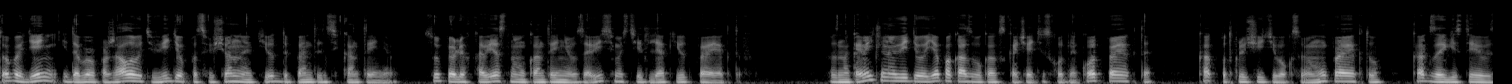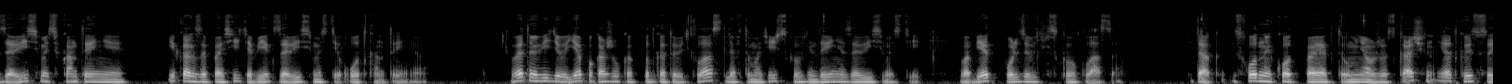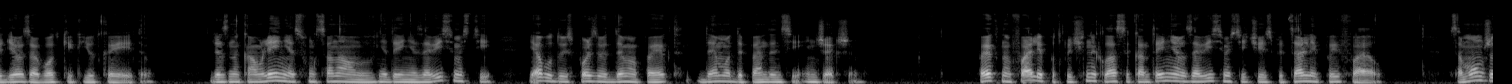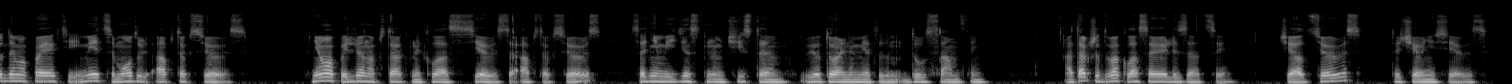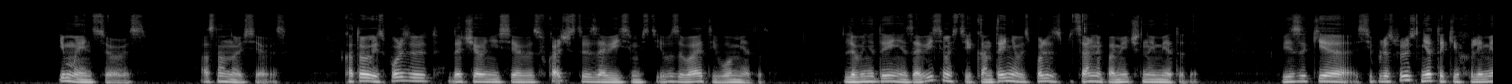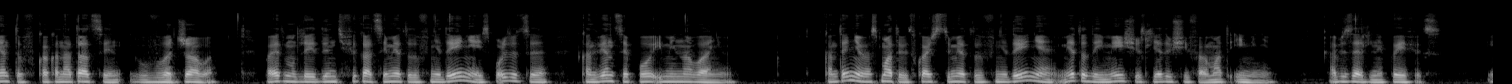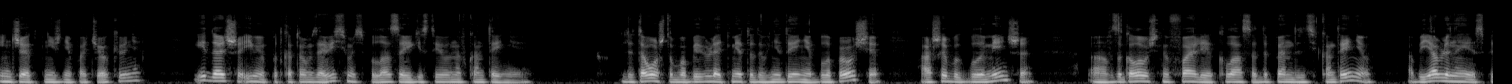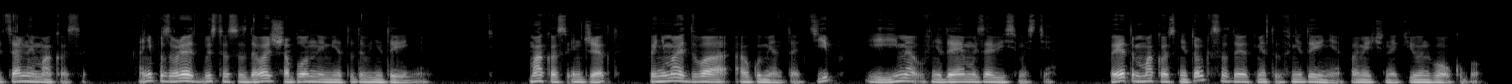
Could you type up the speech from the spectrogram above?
Добрый день и добро пожаловать в видео, посвященное Qt Dependency Container, супер легковесному контейнеру зависимостей для Qt проектов. В ознакомительном видео я показывал, как скачать исходный код проекта, как подключить его к своему проекту, как зарегистрировать зависимость в контейнере и как запросить объект зависимости от контейнера. В этом видео я покажу, как подготовить класс для автоматического внедрения зависимостей в объект пользовательского класса. Итак, исходный код проекта у меня уже скачан и открыт в среде разработки Qt Creator. Для ознакомления с функционалом внедрения зависимостей я буду использовать демо-проект Demo Dependency Injection. В проектном файле подключены классы контейнера зависимости через специальный префайл. В самом же демо-проекте имеется модуль Abstract Service. В нем определен абстрактный класс сервиса Abstract Service с одним единственным чисто виртуальным методом doSomething – а также два класса реализации – Child Service, дочерний сервис, и Main Service, основной сервис, который использует дочерний сервис в качестве зависимости и вызывает его метод. Для внедрения зависимостей контейнер использует специально помеченные методы. В языке C++ нет таких элементов, как аннотации в Java, поэтому для идентификации методов внедрения используется конвенция по именованию – Контейнер рассматривает в качестве методов внедрения методы, имеющие следующий формат имени. Обязательный префикс inject нижнее подчеркивание и дальше имя, под которым зависимость была зарегистрирована в контейнере. Для того, чтобы объявлять методы внедрения было проще, а ошибок было меньше, а, в заголовочном файле класса Dependency Container объявлены специальные макросы. Они позволяют быстро создавать шаблонные методы внедрения. Макрос inject принимает два аргумента – тип и имя внедряемой зависимости. При этом macros не только создает метод внедрения, помеченный QInvocable,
